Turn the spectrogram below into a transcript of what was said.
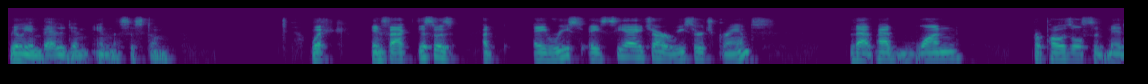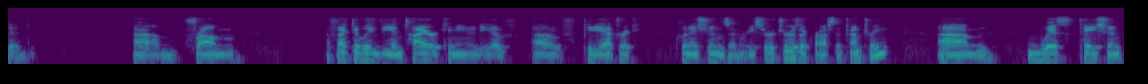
really embedded in in the system. What, in fact, this was a a, res- a CIHR research grant that had one proposal submitted um, from effectively the entire community of of pediatric clinicians and researchers across the country um, with patient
